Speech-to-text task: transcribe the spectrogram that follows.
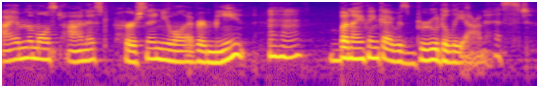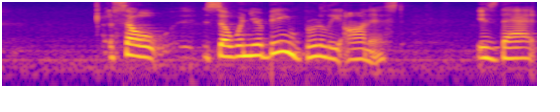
I am the most honest person you will ever meet. Mm-hmm. But I think I was brutally honest. So, so when you're being brutally honest, is that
